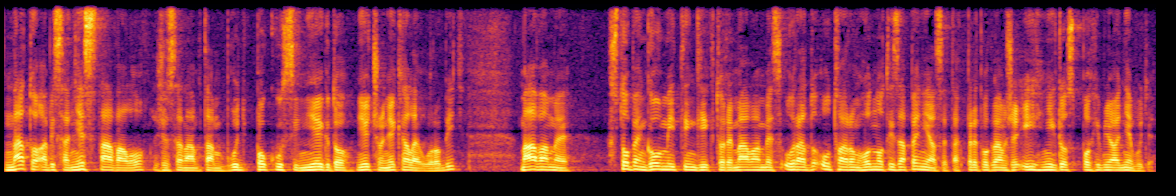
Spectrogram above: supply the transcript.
Na to, aby sa nestávalo, že sa nám tam buď pokúsi niekto niečo nekalé urobiť, mávame stop and go meetingy, ktoré mávame s úrad, útvarom hodnoty za peniaze, tak predpokladám, že ich nikto spochybňovať nebude.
